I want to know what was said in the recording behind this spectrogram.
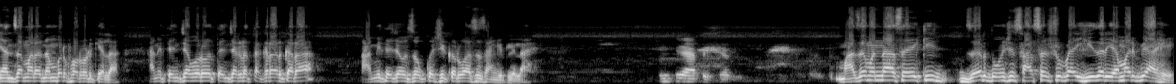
यांचा मला नंबर फॉरवर्ड केला. आणि त्यांच्याबरोबर त्यांच्याकडे तक्रार करा. आम्ही त्याच्यावर चौकशी करू असं सांगितलेलं आहे. तुमची काय अपेक्षा? आहे? माझं म्हणणं असं आहे की जर दोनशे सहासष्ट रुपये ही जर एम आर पी आहे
